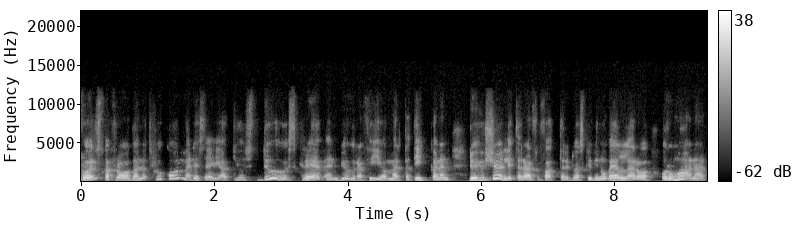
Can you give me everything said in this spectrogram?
första frågan, att hur kommer det sig att just du skrev en biografi om Märta Tikkanen? Du är ju skönlitterär författare, du har skrivit noveller och, och romaner.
